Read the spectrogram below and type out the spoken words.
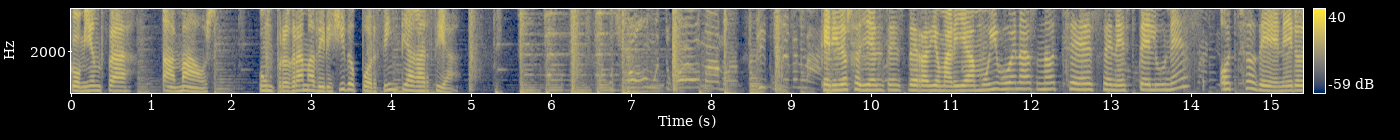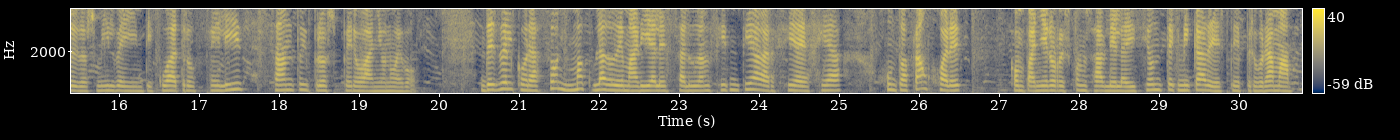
Comienza Amaos, un programa dirigido por Cintia García. Queridos oyentes de Radio María, muy buenas noches en este lunes 8 de enero de 2024. Feliz, santo y próspero año nuevo. Desde el corazón inmaculado de María les saludan Cintia García Egea junto a Fran Juárez compañero responsable de la edición técnica de este programa.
